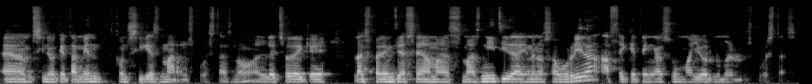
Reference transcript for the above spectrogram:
em, sino que también consigues más respuestas. ¿no? El hecho de que la experiencia sea más, más nítida y menos aburrida hace que tengas un mayor número de respuestas.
